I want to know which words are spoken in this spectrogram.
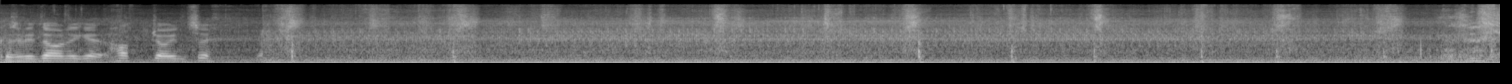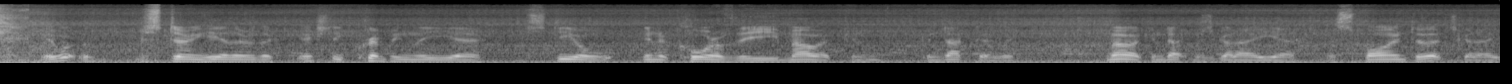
because if you don't to get hot joints eh? Yeah, what we're just doing here, they're, they're actually crimping the uh, steel inner core of the mower con- conductor. The mower conductor's got a, uh, a spine to it, it's got a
